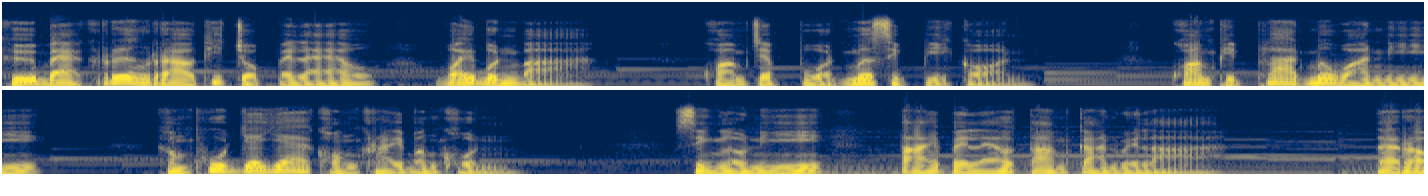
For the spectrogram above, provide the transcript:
คือแบกเรื่องราวที่จบไปแล้ว ไว้บนบ่า ความเจ็บปวดเมื่อสิบปีก่อน ความผิดพลาดเมื่อวานนี้คำพูดแย่ๆของใครบางคน สิ่งเหล่านี้ตายไปแล้วตามกาลเวลา แต่เรา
